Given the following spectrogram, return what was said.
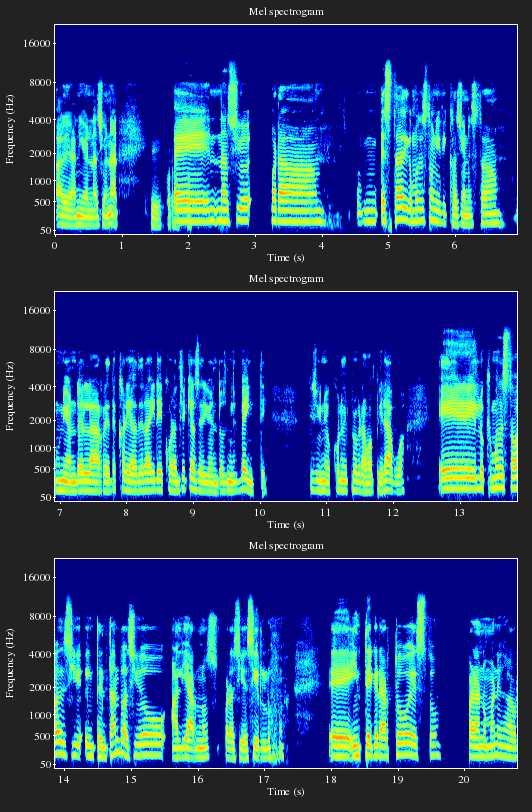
a, eh, a nivel nacional. Eh, nació para mm, esta, digamos, esta unificación, esta unión de la red de calidad del aire de Corancia que se dio en 2020, que se unió con el programa Piragua. Eh, lo que hemos estado intentando ha sido aliarnos, por así decirlo, eh, integrar todo esto para no manejar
